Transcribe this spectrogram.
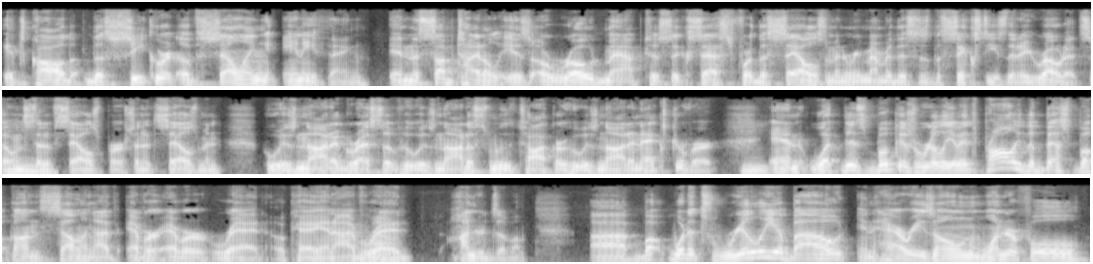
It's called "The Secret of Selling Anything," and the subtitle is "A Roadmap to Success for the Salesman." Remember, this is the '60s that he wrote it, so so mm. instead of salesperson, it's salesman who is not aggressive, who is not a smooth talker, who is not an extrovert. Mm. And what this book is really, it's probably the best book on selling I've ever, ever read. Okay. And I've wow. read hundreds of them. Uh, but what it's really about in Harry's own wonderful,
